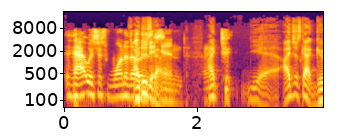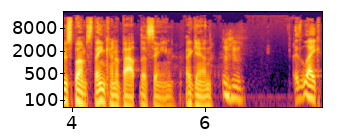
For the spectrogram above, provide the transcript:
That was just one of I those. just to got- the end. I yeah, I just got goosebumps thinking about the scene again. Mhm. Like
